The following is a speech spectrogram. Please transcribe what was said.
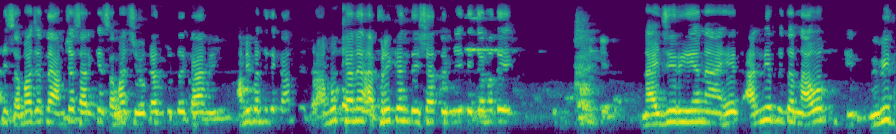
आणि समाजातल्या आमच्यासारखे समाजसेवकांचं सुद्धा काम आहे. आम्ही पण तिथे काम प्रामुख्याने आफ्रिकन देशात म्हणजे त्याच्यामध्ये नायजेरियन आहेत. अन्य इतर नावं विविध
